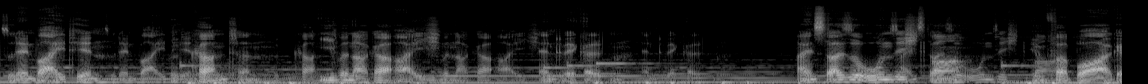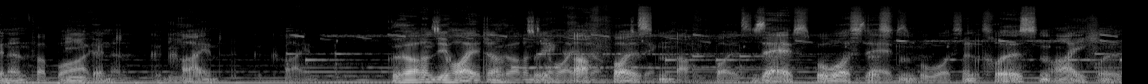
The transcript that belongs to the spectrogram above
zu den weithin bekannten Ibenacker Eichen entwickelten einst also unsichtbar, einst also unsichtbar im Verborgenen, Verborgenen gekreimt. Gehören sie heute gehören zu den kraftvollsten, kraftvollsten selbstbewusstesten und größten Eichen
